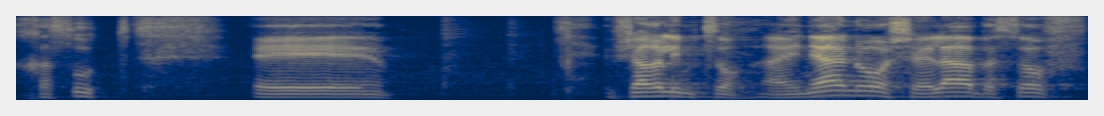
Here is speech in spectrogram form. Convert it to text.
חסות. אה, אפשר למצוא. העניין הוא, השאלה בסוף,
